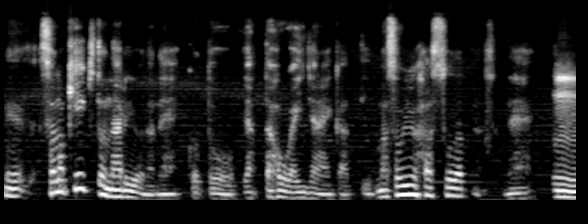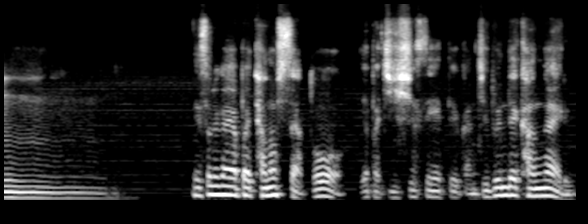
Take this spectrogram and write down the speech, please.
で、その契機となるようなね、ことをやった方がいいんじゃないかっていう、まあそういう発想だったんですよね。うん。で、それがやっぱり楽しさと、やっぱ自主性というか、自分で考える。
